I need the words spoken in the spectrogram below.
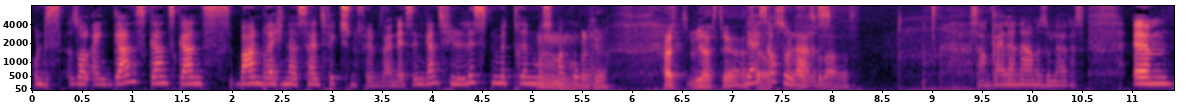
Und es soll ein ganz, ganz, ganz bahnbrechender Science-Fiction-Film sein. Der ist in ganz vielen Listen mit drin. Musst du mal Hm, gucken. Okay. Heißt, wie heißt der? Der heißt auch Solaris. Solaris. Ist auch ein geiler Name, Solaris. Ähm,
